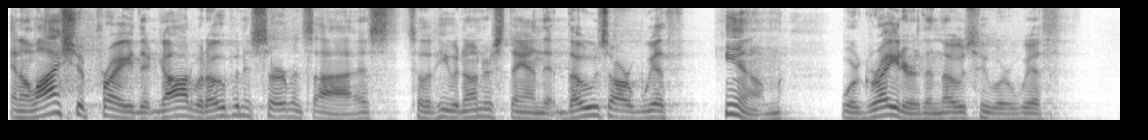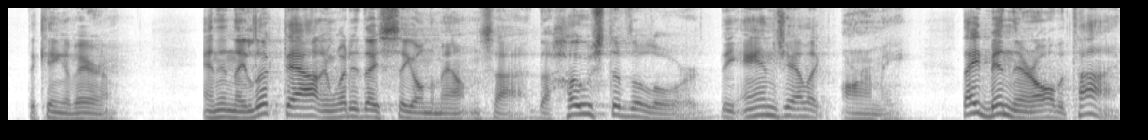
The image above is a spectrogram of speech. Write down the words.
And Elisha prayed that God would open his servant's eyes so that he would understand that those are with him were greater than those who were with the king of Aram. And then they looked out, and what did they see on the mountainside? The host of the Lord, the angelic army. They'd been there all the time,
